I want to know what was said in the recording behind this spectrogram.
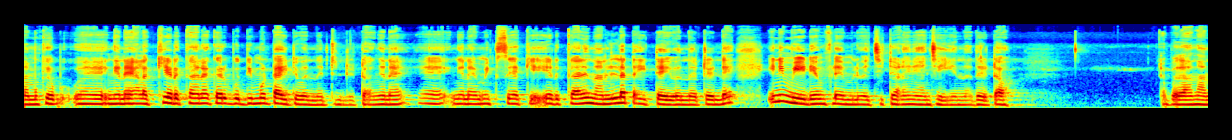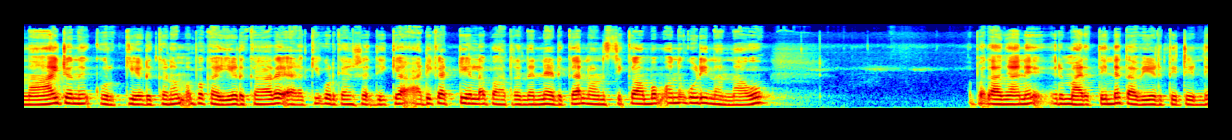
നമുക്ക് ഇങ്ങനെ ഇളക്കിയെടുക്കാനൊക്കെ ഒരു ബുദ്ധിമുട്ടായിട്ട് വന്നിട്ടുണ്ട് കേട്ടോ. അങ്ങനെ ഇങ്ങനെ മിക്സ് ആക്കി എടുക്കാൻ നല്ല ടൈറ്റായി വന്നിട്ടുണ്ട്. ഇനി മീഡിയം ഫ്ലെയിമിൽ വെച്ചിട്ടാണ് ഞാൻ ചെയ്യുന്നത് കേട്ടോ. അപ്പോൾ ഇതാ നന്നായിട്ടൊന്ന് കുറുക്കിയെടുക്കണം. അപ്പോൾ കൈ എടുക്കാതെ ഇളക്കി കൊടുക്കാൻ ശ്രദ്ധിക്കുക. അടി കട്ടിയുള്ള പാത്രം തന്നെ എടുക്കുക. നോൺ സ്റ്റിക്ക് ആകുമ്പം ഒന്നും കൂടി നന്നാവും. അപ്പോൾ അതാ ഞാൻ ഒരു മരത്തിന്റെ തവി എടുത്തിട്ടുണ്ട്.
